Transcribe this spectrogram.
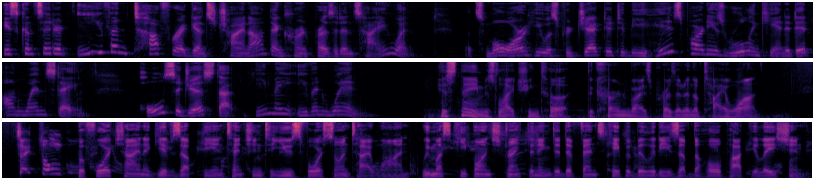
He's considered even tougher against China than current President Tsai Ing wen. What's more, he was projected to be his party's ruling candidate on Wednesday. Polls suggest that he may even win. His name is Lai Ching-te, the current vice president of Taiwan. Before China gives up the intention to use force on Taiwan, we must keep on strengthening the defense capabilities of the whole population.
